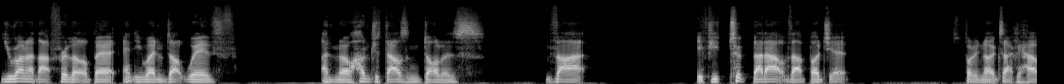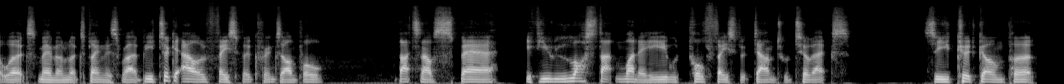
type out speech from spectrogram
you run at that for a little bit and you end up with, I don't know, $100,000 that if you took that out of that budget, it's probably not exactly how it works. Maybe I'm not explaining this right, but you took it out of Facebook, for example, that's now spare. If you lost that money, it would pull Facebook down to a 2x. So you could go and put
